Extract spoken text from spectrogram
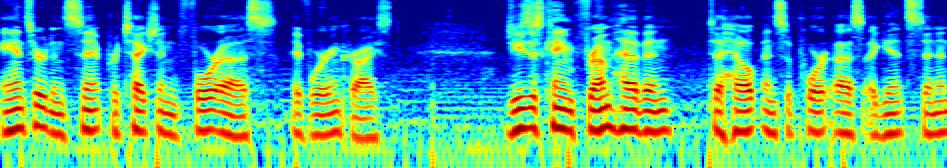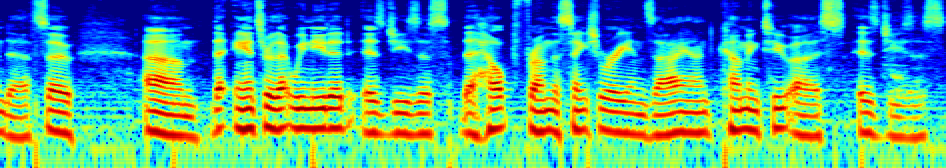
answered and sent protection for us if we're in Christ. Jesus came from heaven to help and support us against sin and death. So um, the answer that we needed is Jesus. The help from the sanctuary in Zion coming to us is Jesus.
